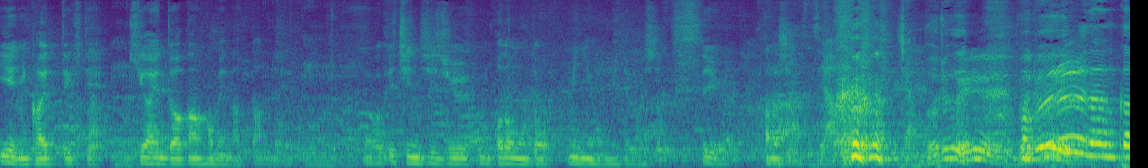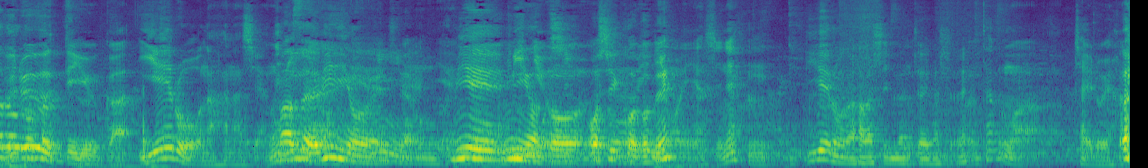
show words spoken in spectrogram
家に帰ってきて着替えんとあかん羽目になったんで一日中子供とミニオン見てましたっていう話です。じゃあ じゃあブルー。ブルー。まあブルーなんかどブルーっていうかイエローな話やね。まあそうやミニオンミニオンとおしっことミニねオンやしね。うん。イエローな話になっちゃいましたね。多分は茶色い話。ブ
